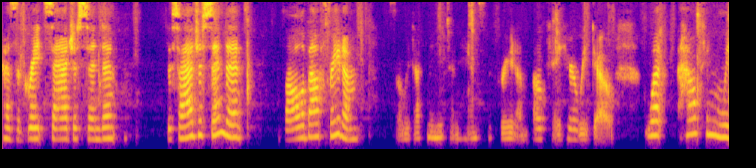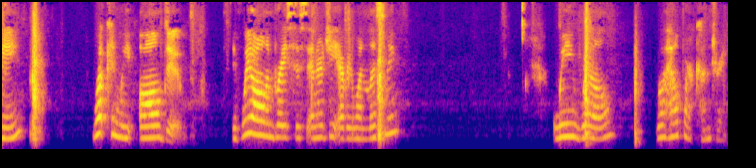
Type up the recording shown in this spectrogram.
has a great Sag ascendant the Sag Ascendant is all about freedom. So we definitely need to enhance the freedom. Okay, here we go. What how can we what can we all do? If we all embrace this energy, everyone listening, we will We'll help our country.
